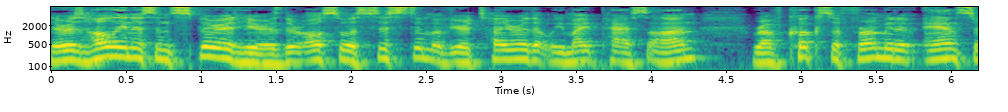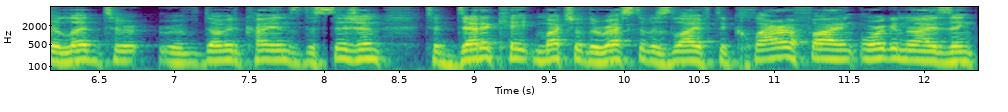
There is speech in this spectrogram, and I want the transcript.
there is holiness and spirit here. Is there also a system of your Torah that we might pass on? Rav Kook's affirmative answer led to Rav David Cohen's decision to dedicate much of the rest of his life to clarifying, organizing,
